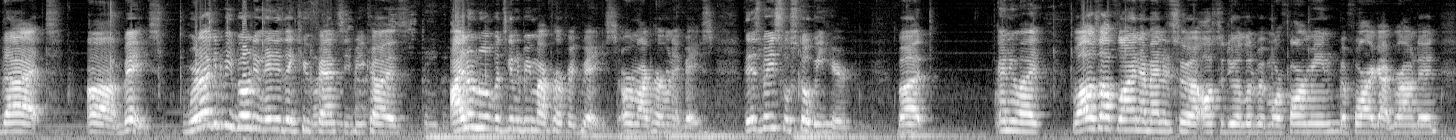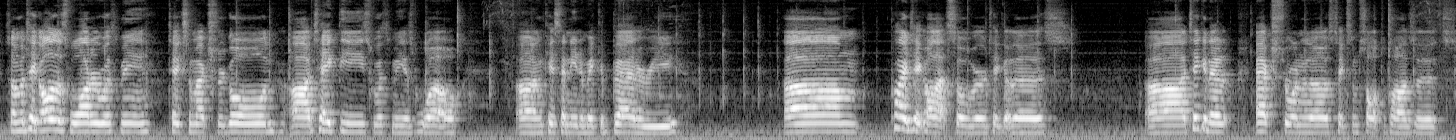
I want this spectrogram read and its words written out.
that uh, base. We're not going to be building anything too fancy because I don't know if it's going to be my perfect base or my permanent base. This base will still be here. But anyway, while I was offline, I managed to also do a little bit more farming before I got grounded. So I'm going to take all this water with me, take some extra gold, uh, take these with me as well uh, in case I need to make a battery. Um, Probably take all that silver, take this. Uh, take an extra one of those, take some salt deposits.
